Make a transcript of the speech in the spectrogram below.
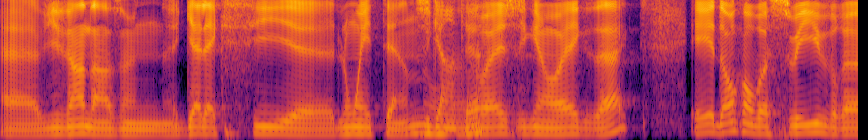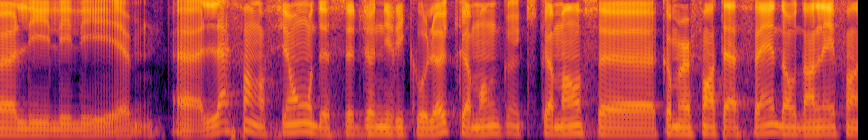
euh, vivant dans une galaxie euh, lointaine. Gigantesque. Ouais, gigan- ouais, exact. Et donc, on va suivre euh, les, les- les, l'ascension de ce Johnny Rico-là, qui commence, qui commence euh, comme un fantassin, donc dans l'infanterie,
